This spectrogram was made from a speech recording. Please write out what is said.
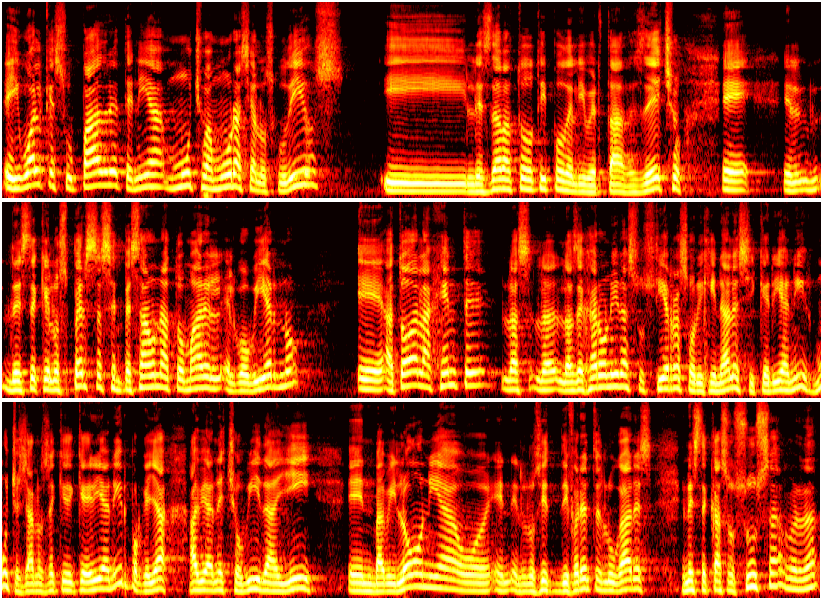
E igual que su padre tenía mucho amor hacia los judíos y les daba todo tipo de libertades. De hecho, eh, desde que los persas empezaron a tomar el gobierno, eh, a toda la gente las, dejaron ir a sus tierras originales si querían ir. Muchos ya no sé qué querían ir porque ya habían hecho vida allí en Babilonia o en, los diferentes lugares, en este caso Susa, ¿verdad?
